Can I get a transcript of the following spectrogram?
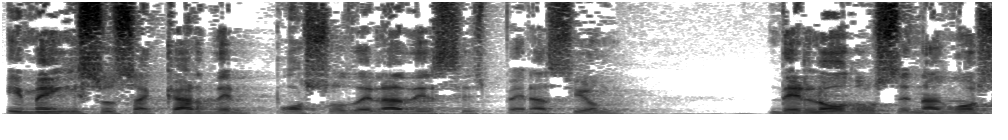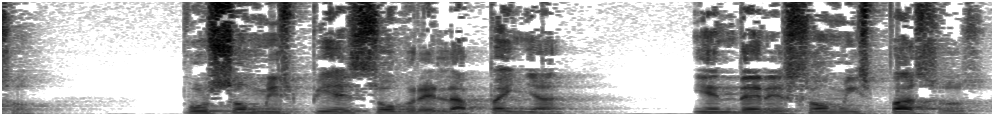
y me hizo sacar del pozo de la desesperación de lodo cenagoso, puso mis pies sobre la peña y enderezó mis pasos,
